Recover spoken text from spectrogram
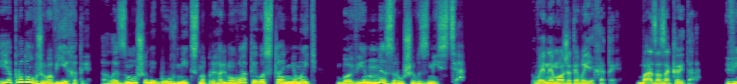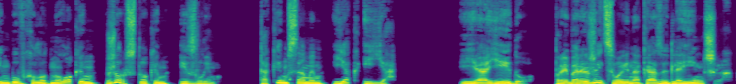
Я продовжував їхати, але змушений був міцно пригальмувати в останню мить, бо він не зрушив з місця. Ви не можете виїхати. База закрита. Він був холоднооким, жорстоким і злим, таким самим, як і я. Я їду. Прибережіть свої накази для інших.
